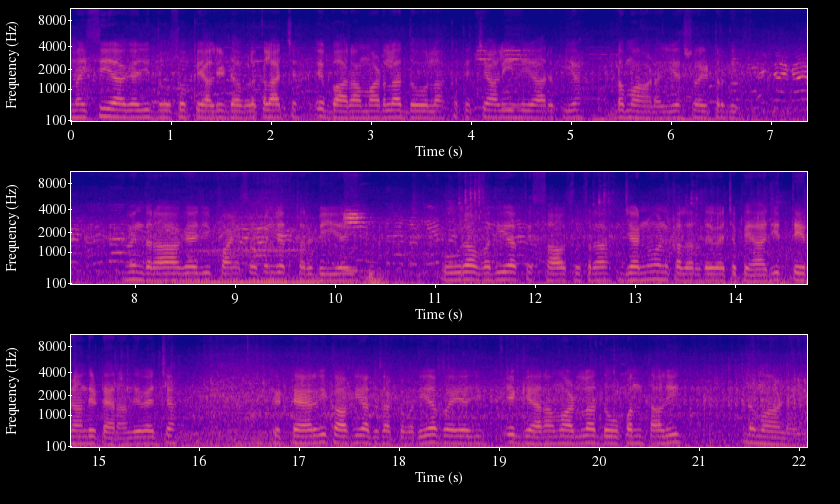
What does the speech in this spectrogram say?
ਮੈਸੀ ਆ ਗਿਆ ਜੀ 241 ਡਬਲ ਕਲਚ ਇਹ 12 ਮਾਡਲ ਆ 2 ਲੱਖ ਤੇ 40000 ਰੁਪਇਆ ਡਿਮਾਂਡ ਹੈ ਜੀ ਇਸ ਟਰੈਕਟਰ ਦੀ। ਮਹਿੰਦਰਾ ਆ ਗਿਆ ਜੀ 575 DI ਪੂਰਾ ਵਧੀਆ ਤੇ ਸਾਫ਼ ਸੁਥਰਾ ਜੈਨੂਅਨ ਕਲਰ ਦੇ ਵਿੱਚ ਪਿਆ ਜੀ 13 ਦੇ ਟਾਇਰਾਂ ਦੇ ਵਿੱਚ ਆ। ਤੇ ਟਾਇਰ ਵੀ ਕਾਫੀ ਹੱਦ ਤੱਕ ਵਧੀਆ ਪਏ ਆ ਜੀ। ਇਹ 11 ਮਾਡਲ ਆ 245 ਡਿਮਾਂਡ ਹੈ ਜੀ।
